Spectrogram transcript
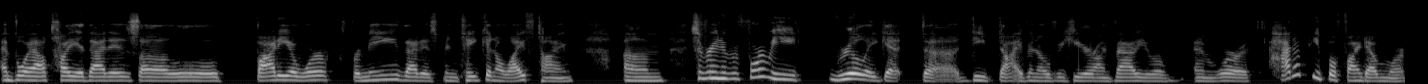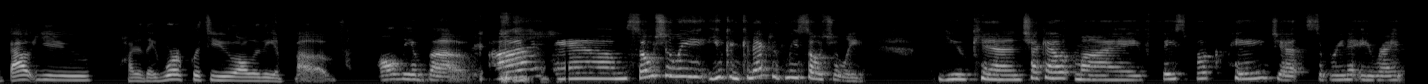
And boy, I'll tell you, that is a body of work for me that has been taking a lifetime. Um, Sabrina, before we really get uh, deep diving over here on value of, and worth, how do people find out more about you? How do they work with you? All of the above. All the above. I am socially, you can connect with me socially. You can check out my Facebook page at Sabrina A. Wright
